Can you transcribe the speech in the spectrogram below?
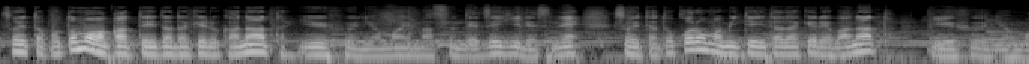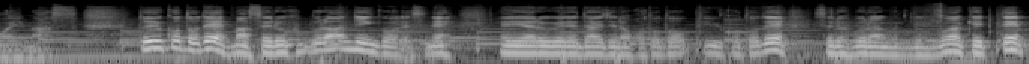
そういったことも分かっていただけるかなというふうに思いますんで是非ですねそういったところも見ていただければなというふうに思います。ということで、まあ、セルフブランディングをですねやる上で大事なことということでセルフブランディングは決定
